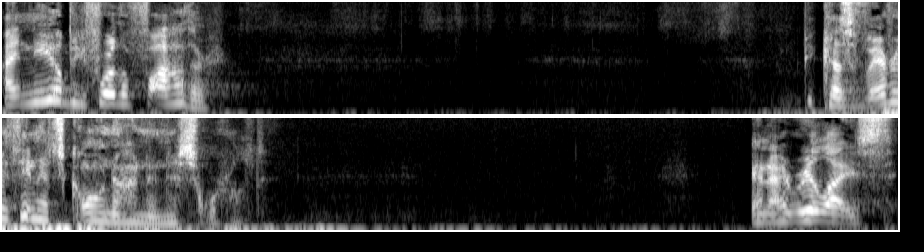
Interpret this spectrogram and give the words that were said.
I kneel before the Father because of everything that's going on in this world. And I realize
